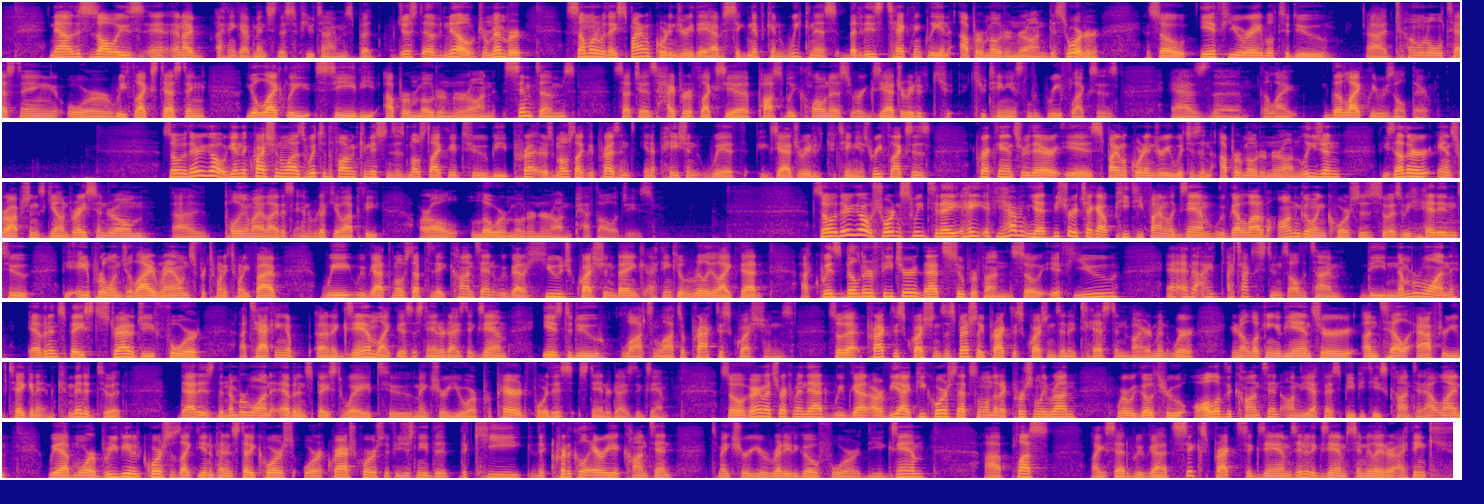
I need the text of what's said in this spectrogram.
Now, this is always, and I, I think I've mentioned this a few times, but just of note, remember, someone with a spinal cord injury, they have significant weakness, but it is technically an upper motor neuron disorder. And so, if you are able to do uh, tonal testing or reflex testing, you'll likely see the upper motor neuron symptoms such as hyperreflexia, possibly clonus, or exaggerated cu- cutaneous reflexes as the, the, li- the likely result there. So there you go. Again, the question was which of the following conditions is most likely to be is most likely present in a patient with exaggerated cutaneous reflexes? Correct answer there is spinal cord injury, which is an upper motor neuron lesion. These other answer options, Guillain-Barré syndrome, uh, poliomyelitis, and radiculopathy, are all lower motor neuron pathologies. So there you go, short and sweet today. Hey, if you haven't yet, be sure to check out PT Final Exam. We've got a lot of ongoing courses. So as we head into the April and July rounds for 2025, we we've got the most up to date content. We've got a huge question bank. I think you'll really like that. A quiz builder feature that's super fun. So if you and I, I talk to students all the time, the number one evidence based strategy for attacking a, an exam like this, a standardized exam, is to do lots and lots of practice questions. So that practice questions, especially practice questions in a test environment where you're not looking at the answer until after you've taken it and committed to it, that is the number one evidence-based way to make sure you are prepared for this standardized exam. So very much recommend that. We've got our VIP course. That's the one that I personally run where we go through all of the content on the FSBPT's content outline. We have more abbreviated courses like the independent study course or a crash course if you just need the, the key, the critical area content to make sure you're ready to go for the exam. Uh, plus, like I said, we've got six practice exams in an exam simulator. I think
